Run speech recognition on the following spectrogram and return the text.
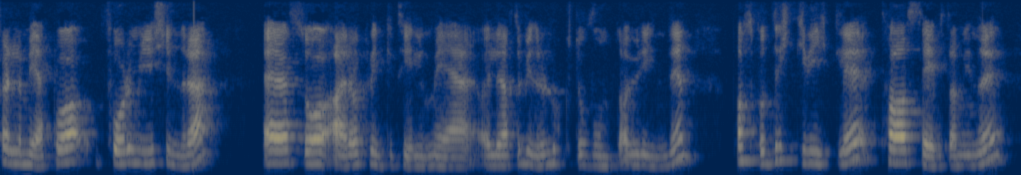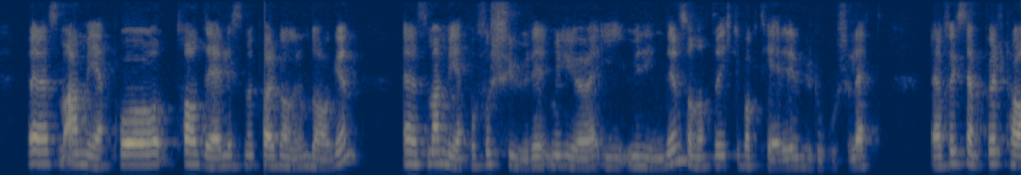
følge med på. Får du mye kynnere, så er det å klinke til med Eller at det begynner å lukte vondt av urinen din. Pass på å drikke rikelig. Ta C-vitaminer, som er med på ta det liksom et par ganger om dagen. Eh, som er med på å forsure miljøet i urinen din, sånn at det ikke bakterier gror så lett. Eh, F.eks. ta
